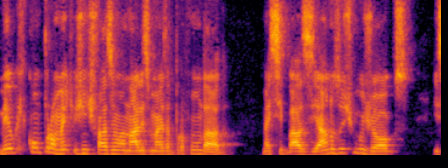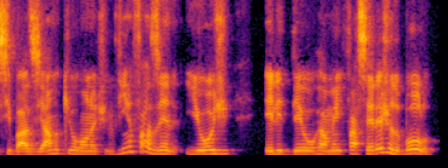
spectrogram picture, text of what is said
meio que compromete a gente fazer uma análise mais aprofundada. Mas se basear nos últimos jogos e se basear no que o Ronald vinha fazendo e hoje ele deu realmente a cereja do bolo,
